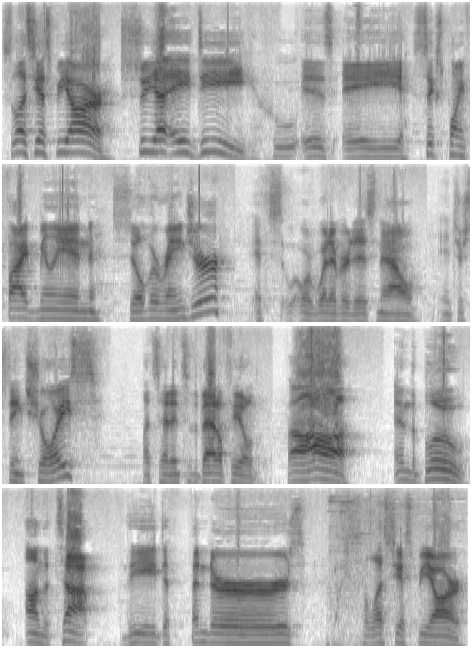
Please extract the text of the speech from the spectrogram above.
Celestia SBR. Suya AD, who is a 6.5 million Silver Ranger. It's, or whatever it is now. Interesting choice. Let's head into the battlefield. Valhalla in the blue on the top. The defenders. Celestia SBR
